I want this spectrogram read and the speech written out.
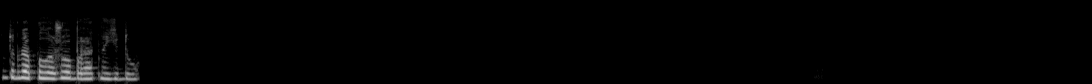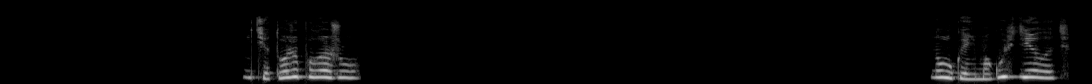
Ну тогда положу обратно еду. И те тоже положу. Но лук я не могу сделать.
